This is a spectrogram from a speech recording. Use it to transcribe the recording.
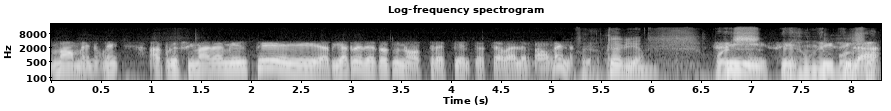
más o menos, ¿eh? Aproximadamente eh, había alrededor de unos 300 chavales más o menos. Fíjate. Qué bien. Pues Sí, sí, es un sí, sí, impulso. la,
